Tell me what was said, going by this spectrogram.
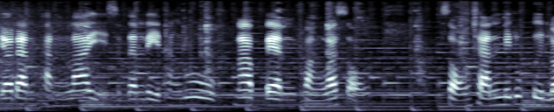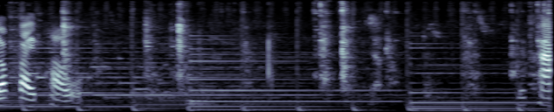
เกียวดันพันไล่สแตนเลสทั้งลูก หน้าแปนฝั่งละสองสองชั้นมีลูกปืนล็อกไฟเผา ลูกค้า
